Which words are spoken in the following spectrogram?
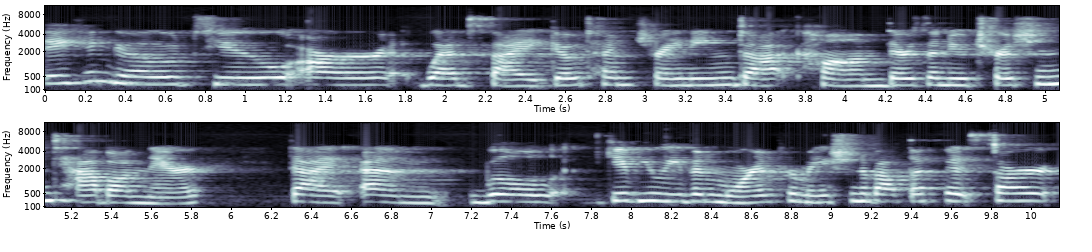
They can go to our website, gotimetraining.com. There's a nutrition tab on there that um, will give you even more information about the Fit Start.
